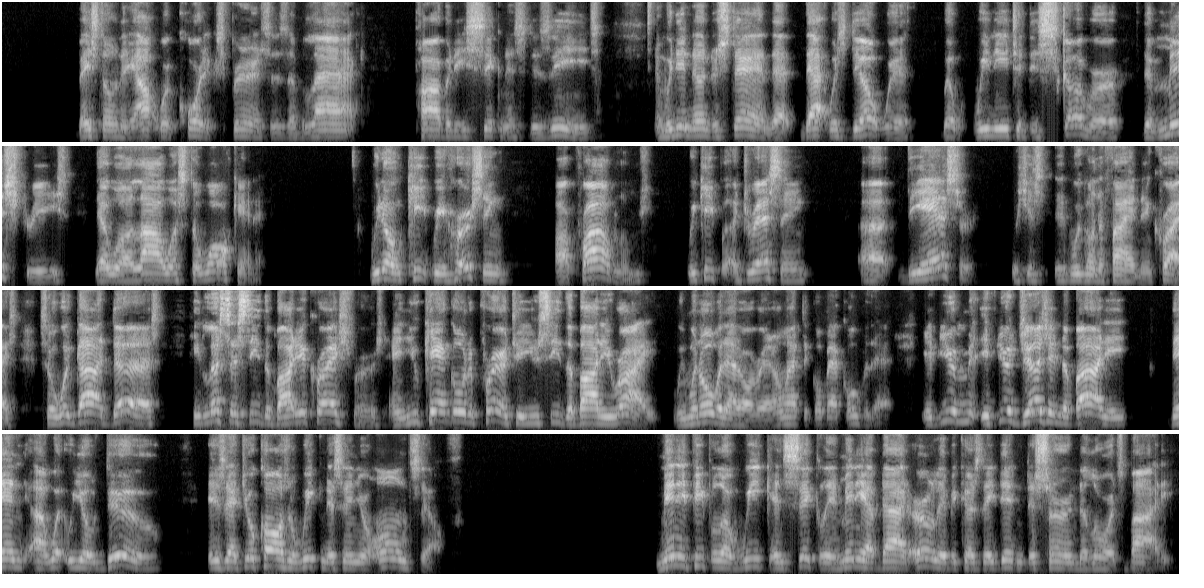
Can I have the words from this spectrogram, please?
based on the outward court experiences of lack, poverty, sickness, disease. And we didn't understand that that was dealt with, but we need to discover the mysteries that will allow us to walk in it. We don't keep rehearsing our problems, we keep addressing uh, the answer which is we're going to find in Christ. So what God does, he lets us see the body of Christ first. And you can't go to prayer till you see the body right. We went over that already. I don't have to go back over that. If you're if you're judging the body, then uh, what you'll do is that you'll cause a weakness in your own self. Many people are weak and sickly, and many have died early because they didn't discern the Lord's body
